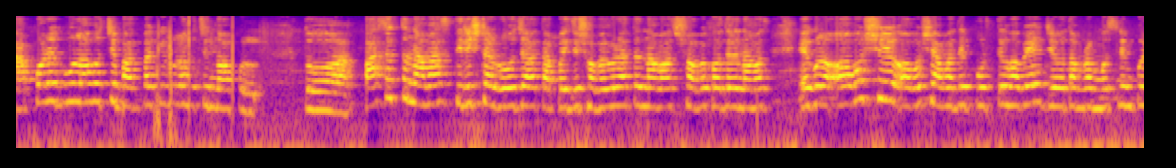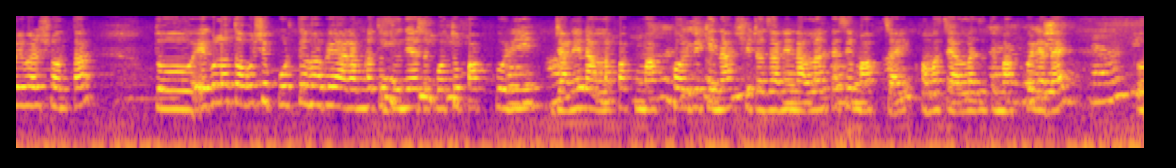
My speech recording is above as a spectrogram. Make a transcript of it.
তারপরে গুলা হচ্ছে বাদ বাকিগুলো হচ্ছে নফল। তো পাঁচ ওয়াক্ত নামাজ, তিরিশটা রোজা, তারপরে যে সবে বরাতের নামাজ সবে কদরের নামাজ, এগুলো অবশ্যই অবশ্যই আমাদের পড়তে হবে, যেহেতু আমরা মুসলিম পরিবারের সন্তান। তো এগুলো তো অবশ্যই পড়তে হবে, আর আমরা তো দুনিয়াতে কত পাপ করি জানেন আল্লাহ পাক মাফ করবে কিনা, সেটা জানেন আল্লাহর কাছে মাফ চাই, ক্ষমা চাই, আল্লাহ যাতে মাফ করে দেয়। তো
